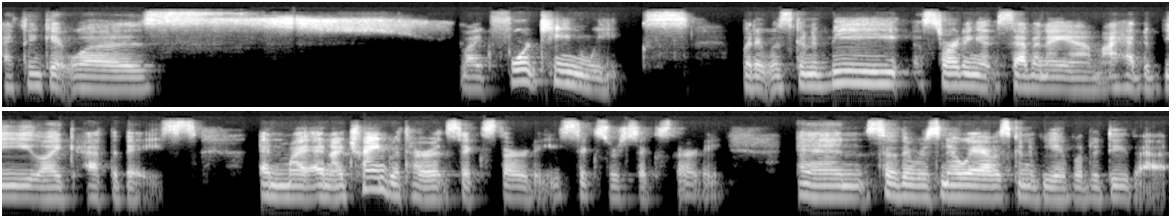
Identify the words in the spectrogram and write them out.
I think it was like 14 weeks, but it was going to be starting at 7 a.m. I had to be like at the base. And my and I trained with her at 6 30, 6 or 6 30 and so there was no way i was going to be able to do that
